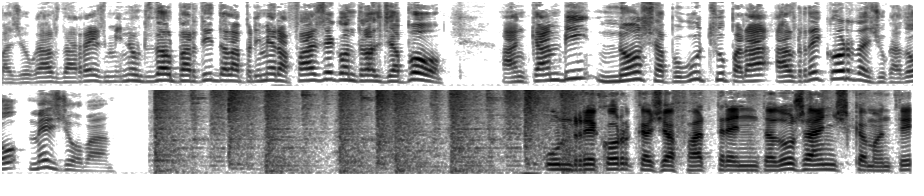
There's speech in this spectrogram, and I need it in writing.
va jugar els darrers minuts del partit de la primera fase contra el Japó. En canvi, no s'ha pogut superar el rècord de jugador més jove. Un rècord que ja fa 32 anys que manté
